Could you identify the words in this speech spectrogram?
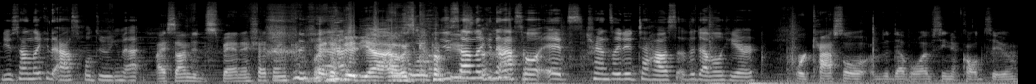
You sound like an asshole doing that. I sounded Spanish, I think, You did, yeah. I, I was, was a little con- confused. You sound like an asshole. It's translated to House of the Devil here. or Castle of the Devil. I've seen it called too,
